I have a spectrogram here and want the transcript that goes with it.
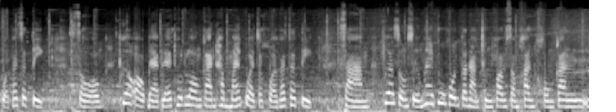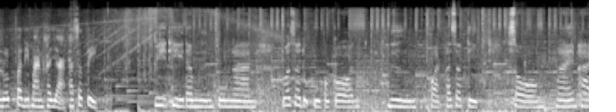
ขวดพลาสติก 2. เพื่อออกแบบและทดลองการทำไม้กวาดจากขวดพลาสติก 3. เพื่อส่งเสริมให้ผู้คนตระหนักถึงความสำคัญของการลดปริมาณขยะพลาสติก วิธีดำเนินโครงงาน วัสดุอุปกรณ์ 1. ขวดพลาสติก 2. ไม้ไผ่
